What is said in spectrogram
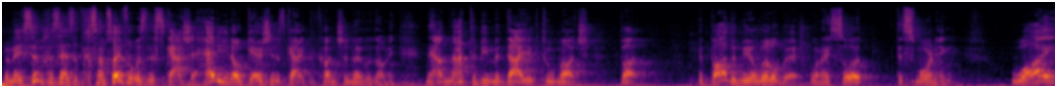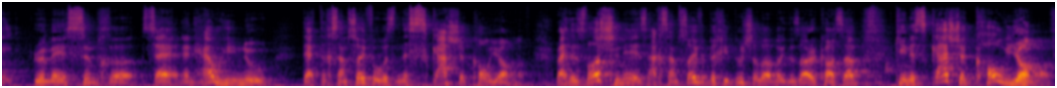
Ramey Simcha says that Chassam Sofer was Niskasha. How do you know Gershon is Karka Konsha Noiludami? Now, not to be medayik too much, but it bothered me a little bit when I saw it this morning. Why Ramey Simcha said and how he knew that the Chassam Sofer was Niskasha Kol Yomav. Right, his lashon is Achsam Soifer b'chidush alav v'ydazar kasav ki neskasha kol yomov.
